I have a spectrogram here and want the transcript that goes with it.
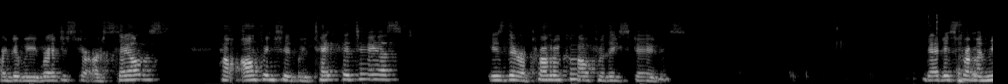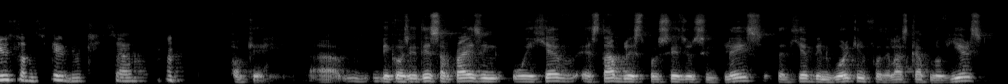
Or do we register ourselves? How often should we take the test? Is there a protocol for these students? That is from a NUSOM student, so. okay, uh, because it is surprising, we have established procedures in place that have been working for the last couple of years.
